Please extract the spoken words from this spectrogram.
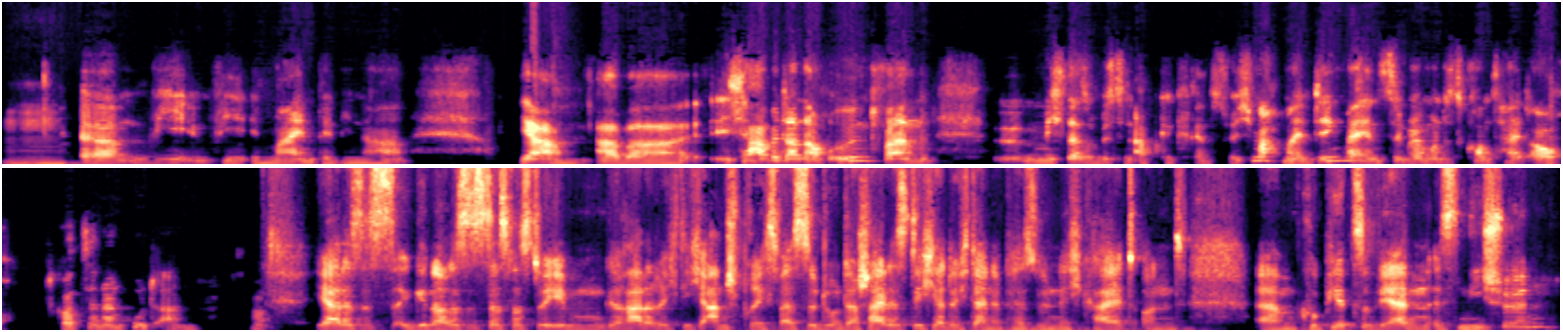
mhm. ähm, wie, wie in meinem Webinar, ja, aber ich habe dann auch irgendwann äh, mich da so ein bisschen abgegrenzt. Ich mache mein Ding bei Instagram und es kommt halt auch Gott sei Dank gut an. Ja, das ist genau das ist das, was du eben gerade richtig ansprichst. Weißt du, du unterscheidest dich ja durch deine Persönlichkeit und ähm, kopiert zu werden ist nie schön.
